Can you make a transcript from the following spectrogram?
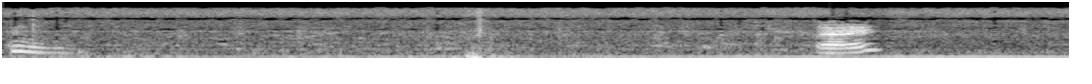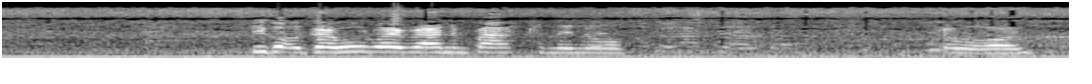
Oh. Eh? You got to go all the way around and back and then off. Go on.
